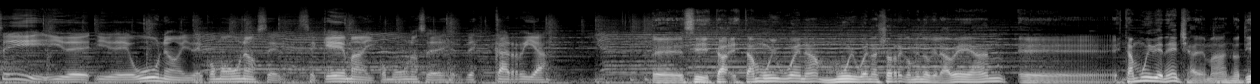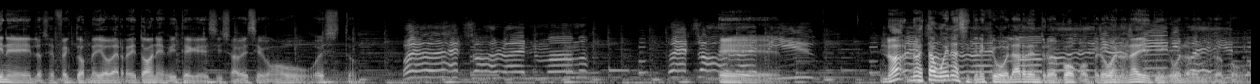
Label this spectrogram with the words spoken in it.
Sí, y de, y de uno, y de cómo uno se, se quema y cómo uno se des- descarria. Eh, sí, está, está muy buena, muy buena. Yo recomiendo que la vean. Eh, está muy bien hecha, además. No tiene los efectos medio berretones, viste, que decís a veces como, uh, esto. Eh, no, no está buena si tenés que volar dentro de poco, pero bueno, nadie tiene que volar dentro de poco.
